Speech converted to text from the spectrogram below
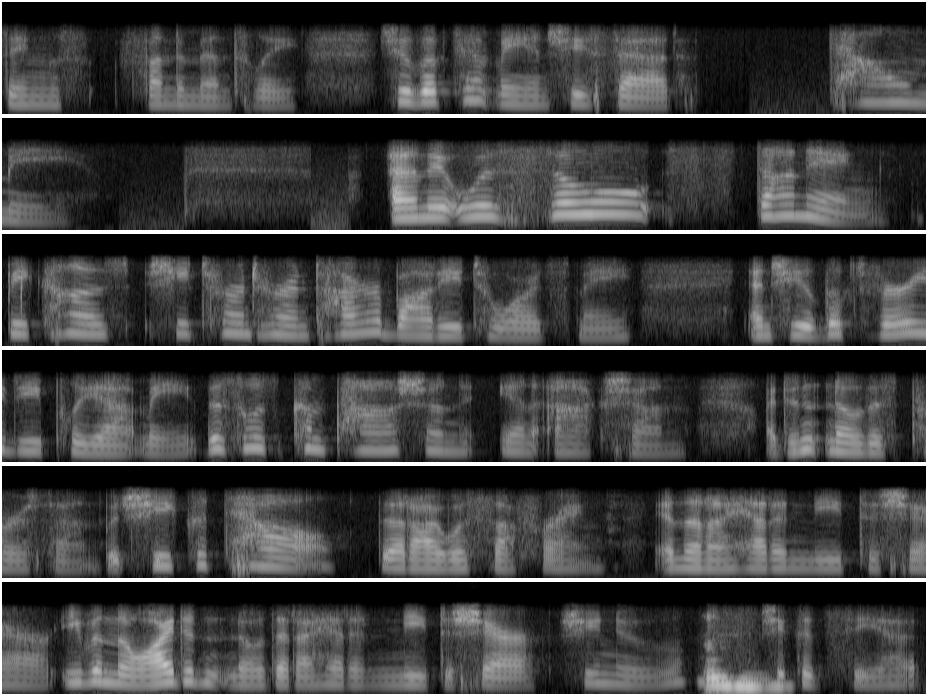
things fundamentally. She looked at me and she said, Tell me. And it was so stunning because she turned her entire body towards me and she looked very deeply at me. This was compassion in action. I didn't know this person, but she could tell that I was suffering and that I had a need to share. Even though I didn't know that I had a need to share, she knew. Mm-hmm. She could see it.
